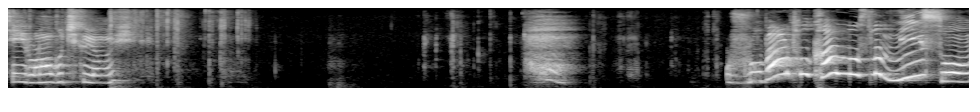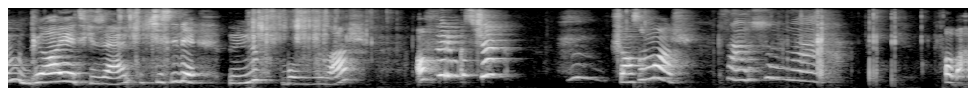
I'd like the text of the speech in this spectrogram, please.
Şey Ronaldo çıkıyormuş. Roberto Carlos'la Minson gayet güzel. İkisi de ünlü futbolcular. Aferin kızcak. Şansın var. Samsun'a. Baba.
